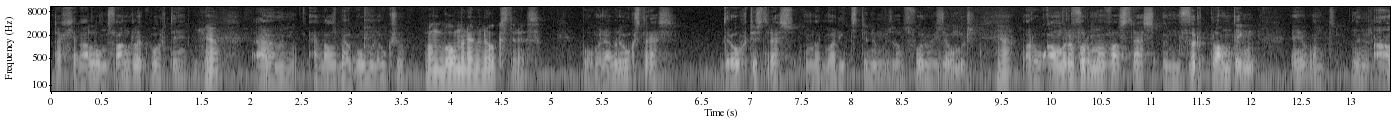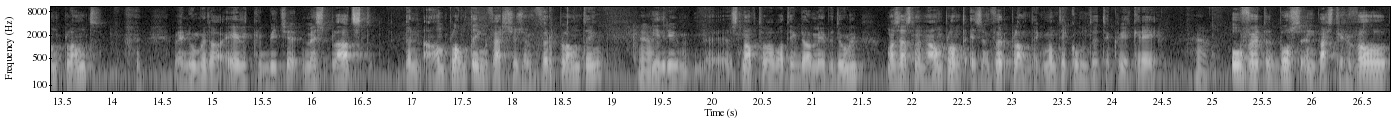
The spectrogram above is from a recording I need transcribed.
dat je wel ontvankelijk wordt. Hè. Ja. Ehm, en dat is bij bomen ook zo. Want bomen hebben ook stress. Bomen hebben ook stress. Droogtestress, om er maar iets te noemen, zoals vorige zomer. Ja. Maar ook andere vormen van stress. Een verplanting, hè, want een aanplant, wij noemen dat eigenlijk een beetje misplaatst een aanplanting versus een verplanting. Ja. Iedereen eh, snapt wel wat ik daarmee bedoel, maar zelfs een aanplant is een verplanting, want die komt uit de kwekerij. Ja. Of uit het bos, in het beste geval,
